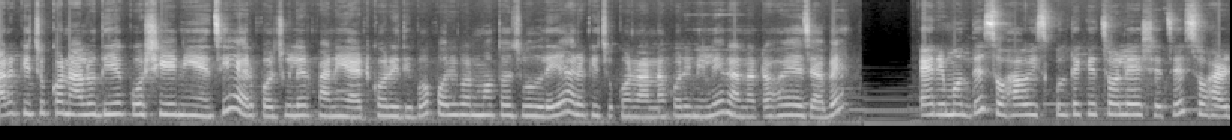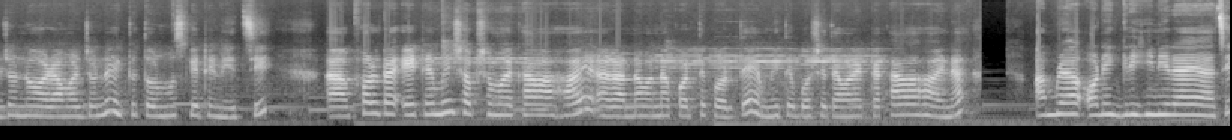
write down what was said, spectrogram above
আরও কিছুক্ষণ আলু দিয়ে কষিয়ে নিয়েছি, এরপর চুলের পানি অ্যাড করে দিব। পরিমাণ মতো জল দিয়ে আরও কিছুক্ষণ রান্না করে নিলে রান্নাটা হয়ে যাবে। এরই মধ্যে সোহাও স্কুল থেকে চলে এসেছে। সোহার জন্য আর আমার জন্য একটু তরমুজ কেটে নিচ্ছি। ফলটা এই টাইমেই সবসময় খাওয়া হয় আর রান্নাবান্না করতে করতে এমনিতে বসে তেমন একটা খাওয়া হয় না। আমরা অনেক গৃহিণীরাই আছি,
